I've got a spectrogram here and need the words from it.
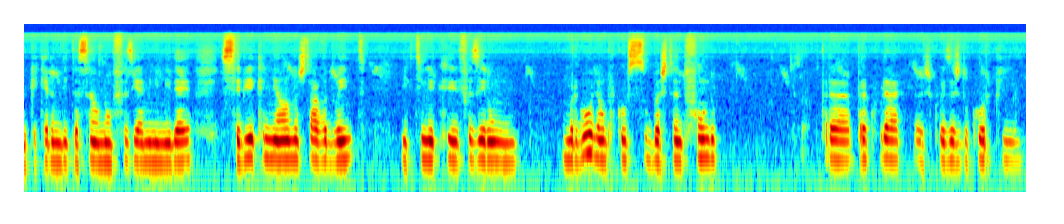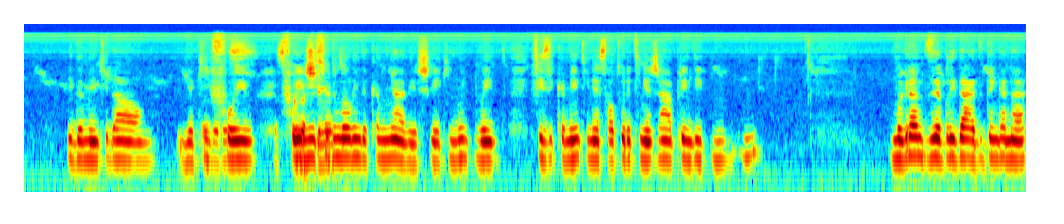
o que, é que era meditação, não fazia a mínima ideia. Sabia que a minha alma estava doente e que tinha que fazer um, um mergulho, um percurso bastante fundo para, para curar as coisas do corpo e, e da mente e da alma. E aqui foi, foi o início de uma linda caminhada. Eu cheguei aqui muito doente fisicamente e nessa altura tinha já aprendido uma grande habilidade de enganar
